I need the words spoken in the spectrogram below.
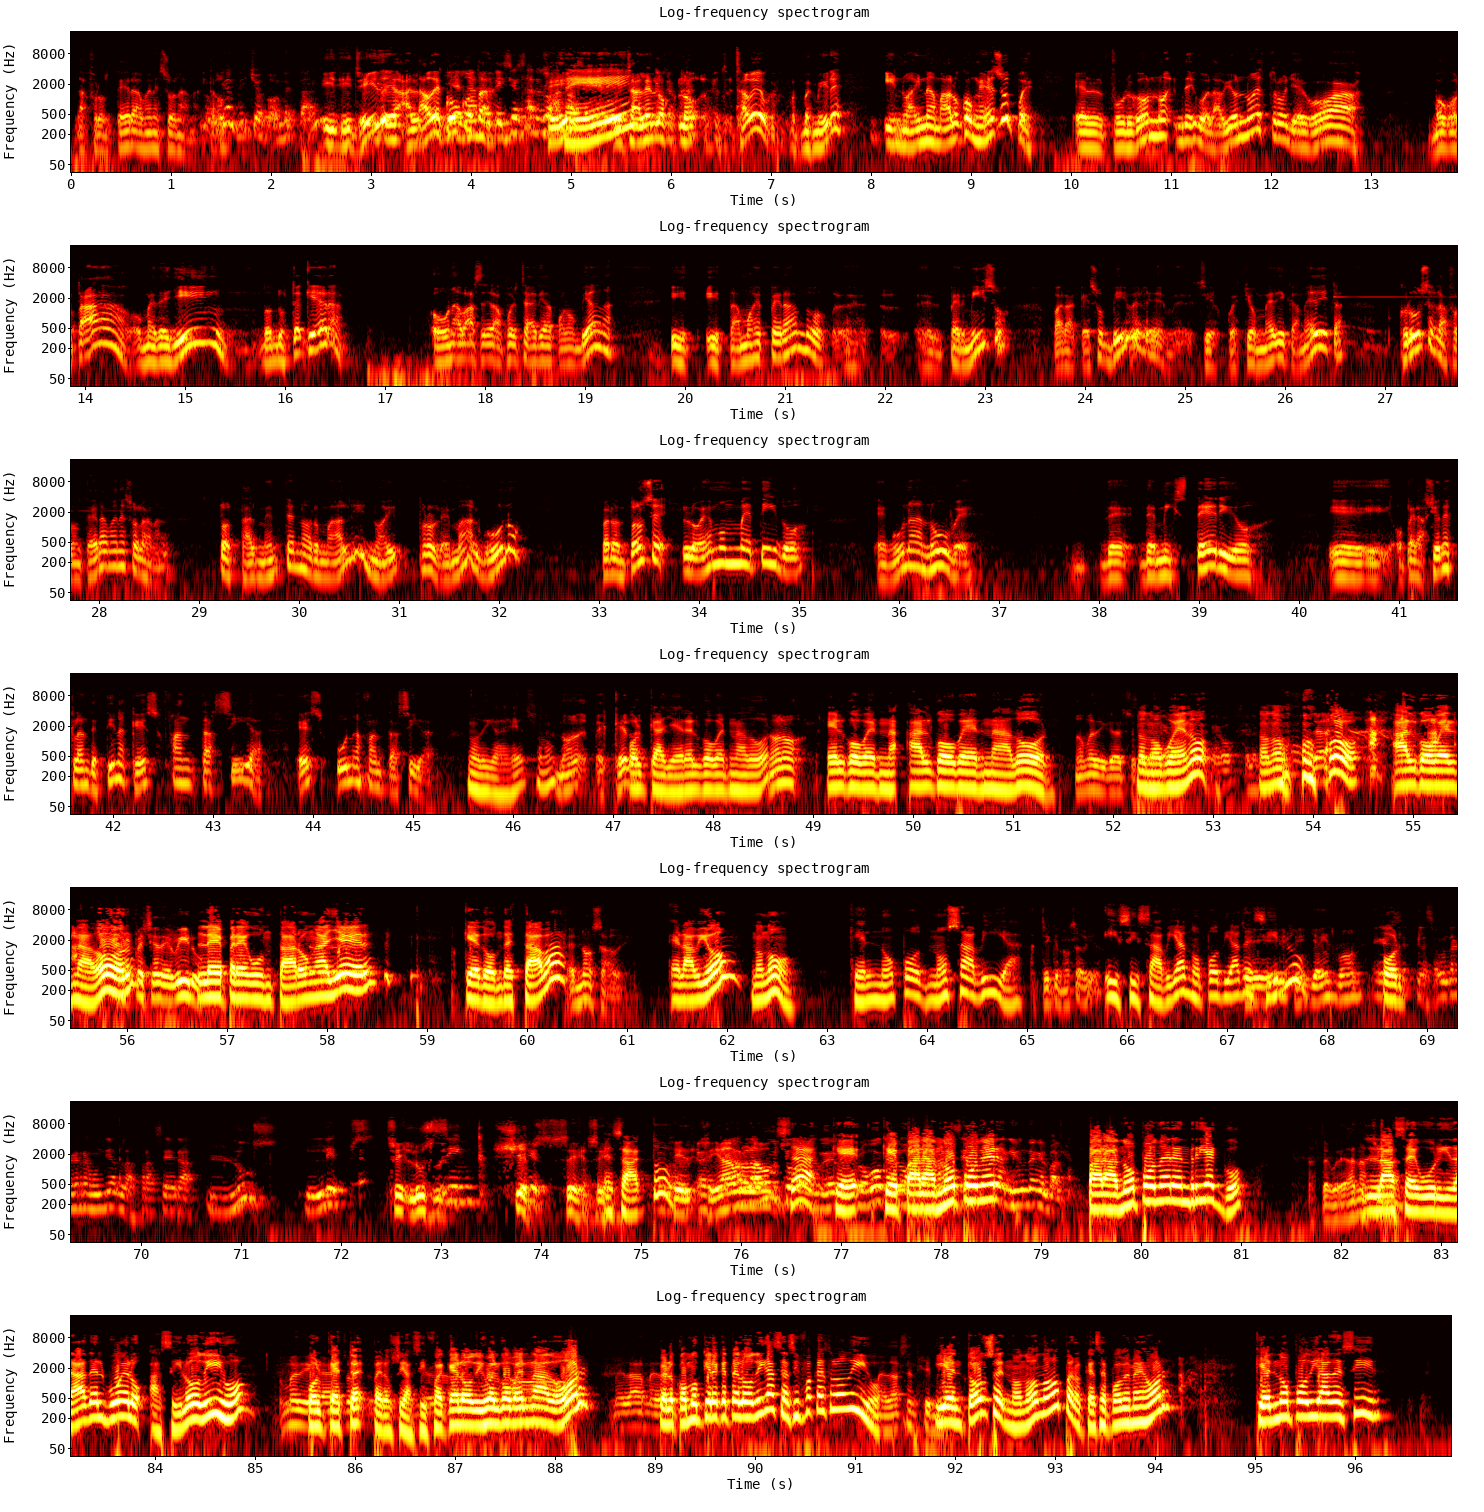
la frontera venezolana. ¿No dicho dónde están? Y, y sí, de, al lado de Cúcuta. Sí, y salen los, los ¿sabes? Pues mire, y no hay nada malo con eso, pues el furgón, digo, el avión nuestro llegó a Bogotá o Medellín, donde usted quiera, o una base de la Fuerza Aérea Colombiana, y, y estamos esperando el, el, permiso para que esos víveres, si es cuestión médica, médica, crucen la frontera venezolana. Totalmente normal y no hay problema alguno. Pero entonces lo hemos metido en una nube de, de misterio y operaciones clandestinas que es fantasía, es una fantasía. No digas eso, ¿no? no es que Porque la, ayer el gobernador, no, no, el goberna, al gobernador, no me digas eso. no, no, bueno, no, no, al gobernador especie de virus. le preguntaron ayer que dónde estaba Él no sabe. el avión, no, no, que él no po no sabía Así que no sabía. y si sabía no podía Sí, decirlo. sí, James Bond. En Por- la Segunda Guerra Mundial la frase era loose lips. Sí, loose Sink ships. Sí, sí. Exacto. Sí, El si que abro habla la boca- mucho, O sea, eh, que- que para no poner-. Para no poner en riesgo la seguridad nacional. la seguridad del vuelo, así lo dijo, No me digas porque este- pero si así fue que lo dijo el gobernador, da, me da, pero ¿cómo quiere que te lo diga si así fue que se lo dijo? me da sentimiento. Y entonces, no, no, no, pero que se pone mejor, que él no podía decir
